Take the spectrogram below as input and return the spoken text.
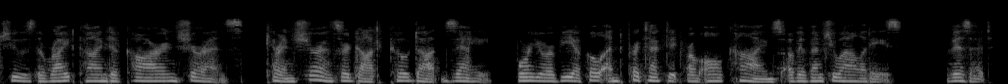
Choose the right kind of car insurance, carinsurancer.co.za, for your vehicle and protect it from all kinds of eventualities. Visit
